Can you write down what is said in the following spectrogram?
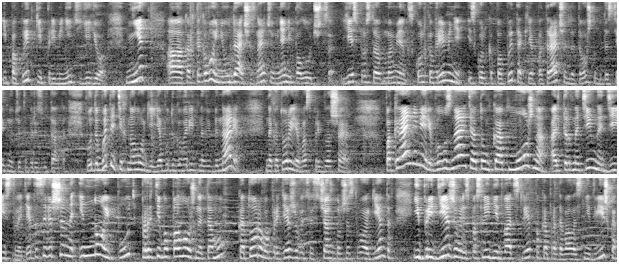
и попытки применить ее. Нет а, как таковой неудачи, знаете, у меня не получится. Есть просто момент, сколько времени и сколько попыток я потрачу для того, чтобы достигнуть этого результата. Вот об этой технологии я буду говорить на вебинаре, на который я вас приглашаю. По крайней мере, вы узнаете о том, как можно альтернативно действовать. Это совершенно иной путь, противоположный тому, которого придерживаются сейчас большинство агентов и придерживались последние 20 лет, пока продавалась недвижка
